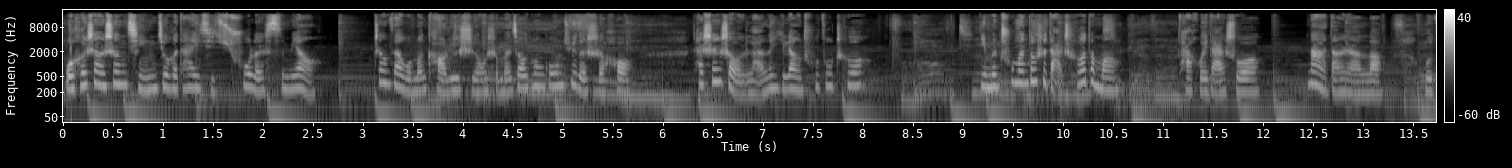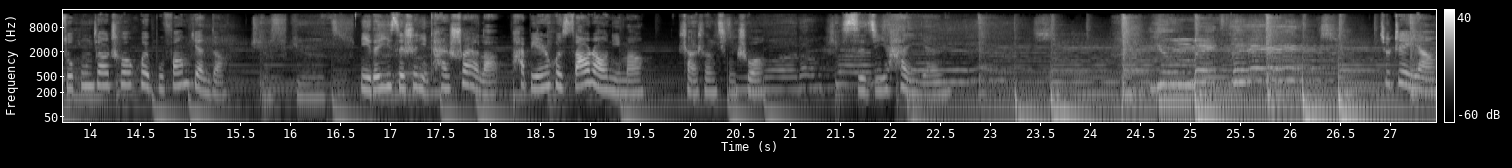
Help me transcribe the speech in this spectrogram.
我和上升晴就和他一起出了寺庙。正在我们考虑使用什么交通工具的时候，他伸手拦了一辆出租车。你们出门都是打车的吗？他回答说：“那当然了，我坐公交车会不方便的。”你的意思是你太帅了，怕别人会骚扰你吗？上升晴说。司机汗颜。就这样，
